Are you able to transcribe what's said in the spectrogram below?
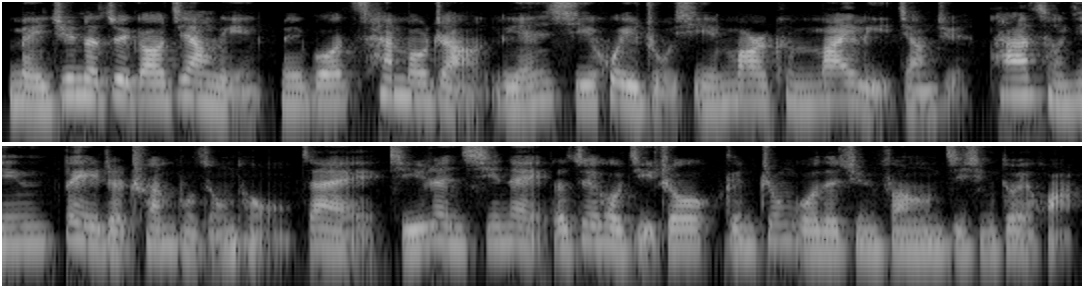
美军的最高将领、美国参谋长联席会议主席 Mark Milley 将军，他曾经背着川普总统在其任期内的最后几周跟中国的军方进行对话。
